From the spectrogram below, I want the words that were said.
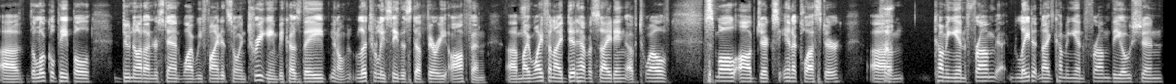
Uh, the local people do not understand why we find it so intriguing because they, you know, literally see this stuff very often. Uh, my wife and I did have a sighting of 12 small objects in a cluster. Um, coming in from late at night, coming in from the ocean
